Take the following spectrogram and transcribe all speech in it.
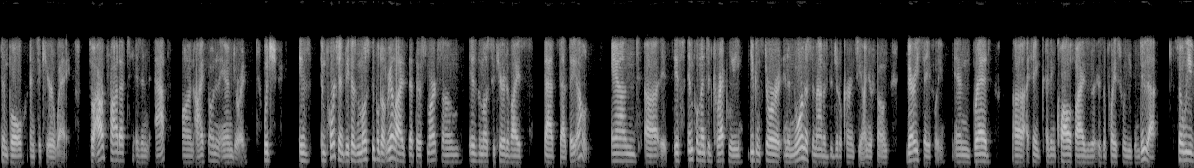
simple and secure way. So our product is an app on iPhone and Android, which is important because most people don't realize that their smartphone is the most secure device that that they own. And uh, if implemented correctly, you can store an enormous amount of digital currency on your phone very safely. And Bread, uh, I think, I think qualifies as a, as a, place where you can do that. So we've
